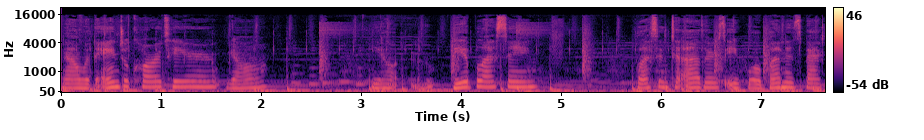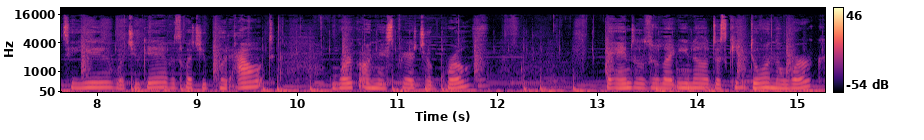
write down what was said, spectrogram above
Now, with the angel cards here, y'all, you know, be a blessing, blessing to others, equal abundance back to you. What you give is what you put out. Work on your spiritual growth. The angels are letting you know just keep doing the work.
